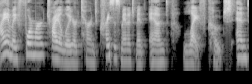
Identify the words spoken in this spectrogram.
I am a former trial lawyer turned crisis management and life coach. And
